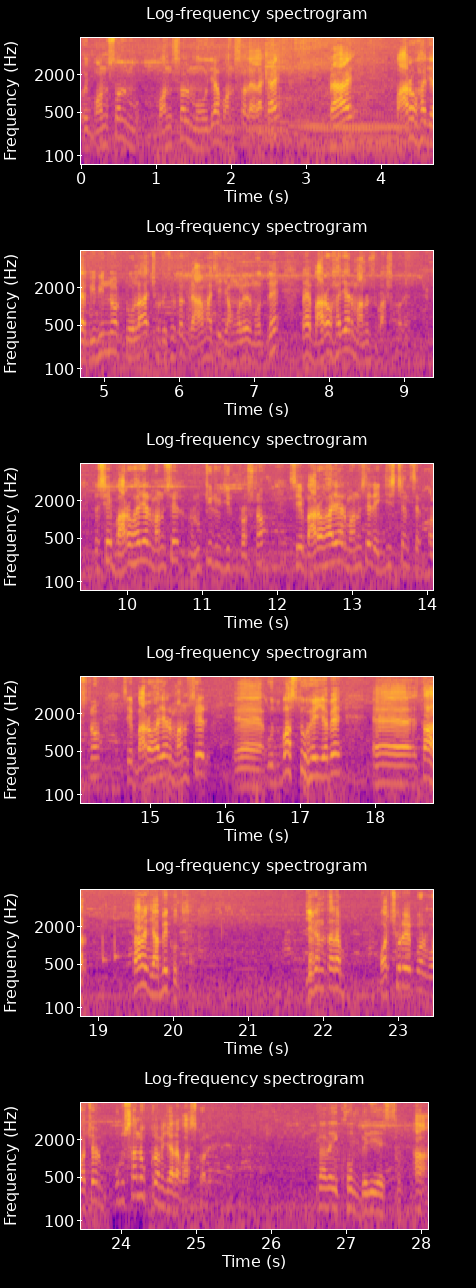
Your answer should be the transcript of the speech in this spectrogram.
ওই বনসল বনসল মৌজা বনসল এলাকায় প্রায় বারো হাজার বিভিন্ন টোলা ছোট ছোট গ্রাম আছে জঙ্গলের মধ্যে প্রায় বারো হাজার মানুষ বাস করেন তো সেই বারো হাজার মানুষের রুটি রুজির প্রশ্ন সেই বারো হাজার মানুষের এক্সিস্টেন্সের প্রশ্ন সেই বারো হাজার মানুষের উদ্বাস্তু হয়ে যাবে তার তারা যাবে কোথায়? যেখানে তারা বছরের পর বছর পুরুষানুক্রমে যারা বাস করে। তারা এই ক্ষোভ বেরিয়ে এসছে। আহ,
